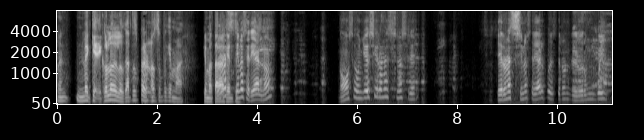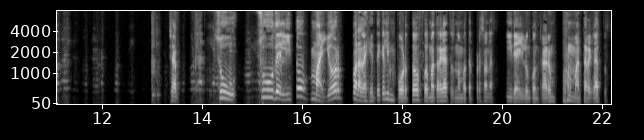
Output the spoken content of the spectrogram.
Bueno, Me quedé con lo de los gatos, pero no supe que, ma- que mataba Era un gente. asesino serial, ¿no? No, según yo sí era un asesino serial. Era un asesino serial, pues era un, era un güey. O sea, su, su delito mayor para la gente que le importó fue matar gatos, no matar personas. Y de ahí lo encontraron por matar gatos,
